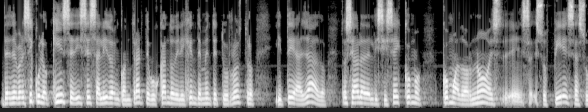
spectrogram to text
Desde el versículo 15 dice, he salido a encontrarte buscando diligentemente tu rostro y te he hallado. Entonces habla del 16, cómo, cómo adornó sus piezas, su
